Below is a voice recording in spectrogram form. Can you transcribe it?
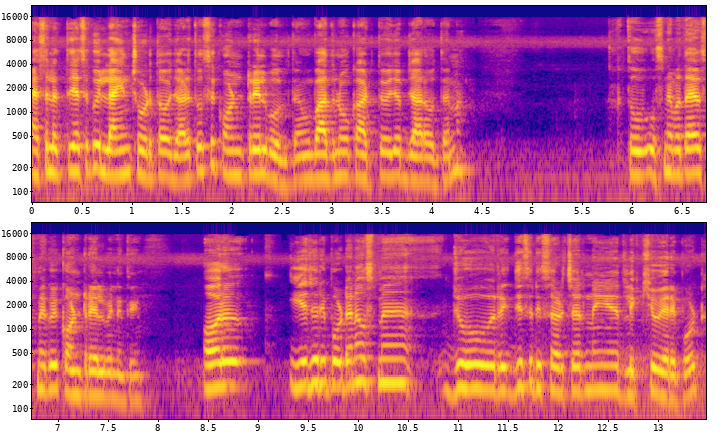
ऐसे लगता है जैसे कोई लाइन छोड़ता हुआ जा रहा है तो उसे कॉन्ट्रेल बोलते हैं। वो बादलों को काटते हुए जब जा रहा होता है ना तो उसने बताया उसमें कोई कॉन्ट्रेल भी नहीं थी। और ये जो रिपोर्ट है ना, उसमें जो जिस रिसर्चर ने ये लिखी हुई है रिपोर्ट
